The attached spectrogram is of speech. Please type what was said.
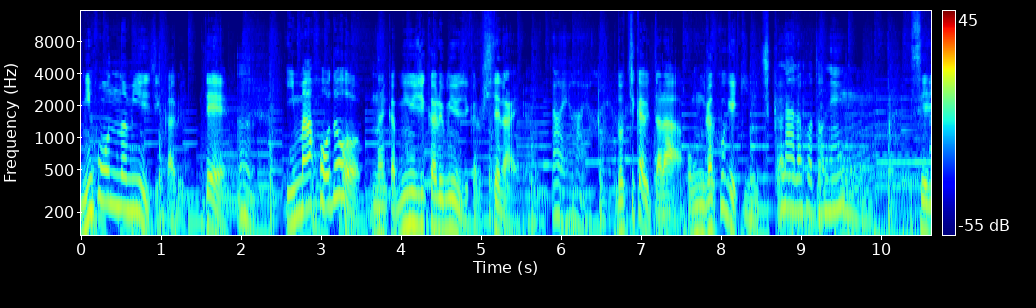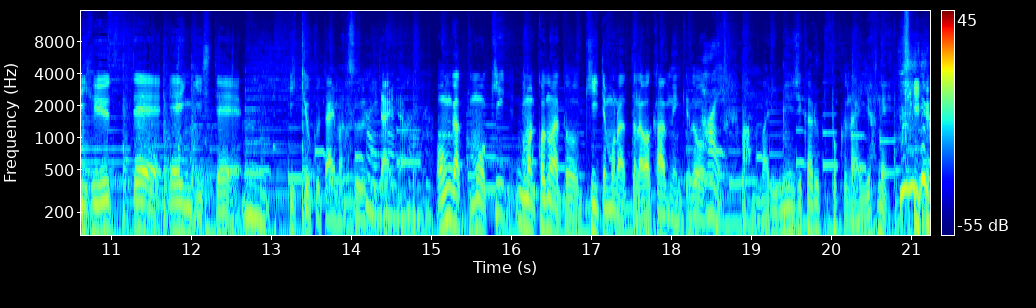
日本のミュージカルってうん。今ほどなんかミュージカルミュージカルしてないのよ。はいはいはどっちか言ったら音楽劇に近い。いなるほどね。うん、セリフ言って演技してうん。一曲歌いますみたいな、はいはいはい音楽もき、まあ、この後聞いてもらったらわかんねんけど、はい。あんまりミュージカルっぽくないよねっていう、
